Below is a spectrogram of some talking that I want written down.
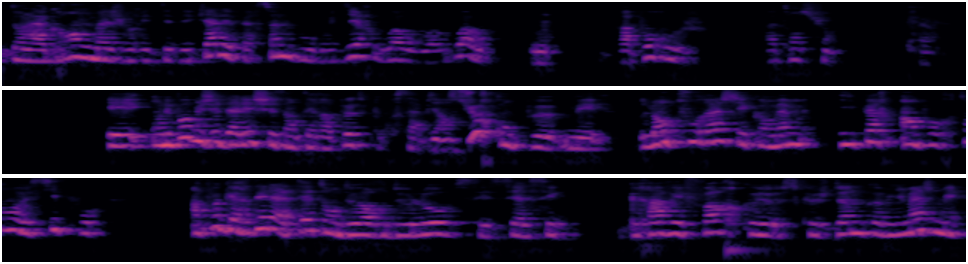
Dans la grande majorité des cas, les personnes vont vous dire waouh waouh waouh, mm. drapeau rouge, attention. Et on n'est pas obligé d'aller chez un thérapeute pour ça, bien sûr qu'on peut, mais l'entourage est quand même hyper important aussi pour un peu garder la tête en dehors de l'eau. C'est assez grave et fort que ce que je donne comme image, mais,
